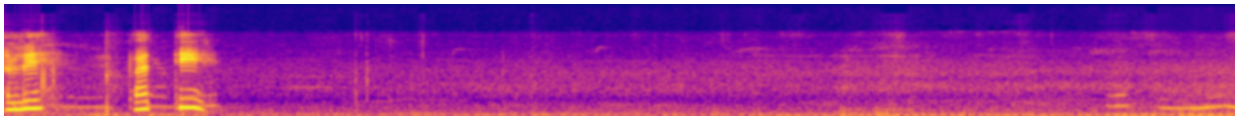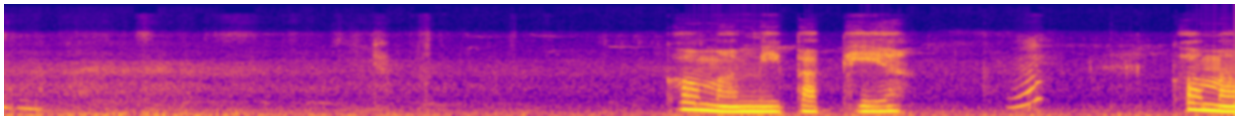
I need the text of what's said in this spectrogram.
Ali, Patih. ก็มามีปลาเพีย Hein ก็มา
